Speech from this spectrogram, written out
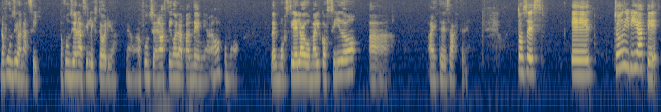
no funciona así, no funciona así la historia, no, funcionó así con la pandemia, ¿no? Como del murciélago mal cocido a, este desastre. Entonces, eh, yo diría que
